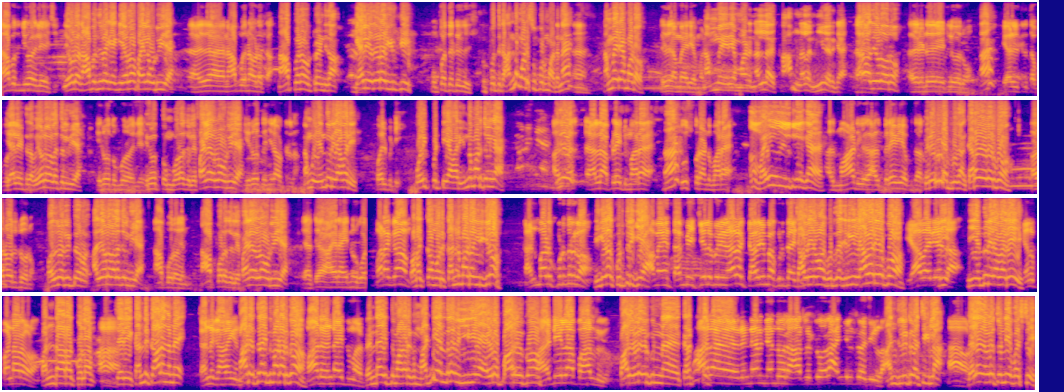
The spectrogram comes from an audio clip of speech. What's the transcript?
நாற்பத்தஞ்சு ரூபா இல்லையாச்சு எவ்வளவு நாற்பது ரூபாய் கேட்க எவ்வளவு ஃபைனல விடுவீங்க? அது நாற்பதுனா விடத்தான் நாற்பதுனா விட்டுற வேண்டியதான் கேள்வி எது இருக்கு? முப்பத்தெட்டுக்கு. முப்பத்தெட்டு. அந்த மாடு சூப்பர் மாடுண்ணே. நம்ம ஏரியா மாடோ? இது நம்ம ஏரியா மாடு நம்ம ஏரியா மாடு. நல்ல காம்பு நல்ல நீளம் இருக்க. கராவது எவ்வளவு வரும்? அது ரெண்டு பேரும் எட்டுல வரும்? ஏழு லிட்டர் தப்பு. ஏழு லிட்டர் தான். எவ்வளவு விலை சொல்லுவீங்க இருபத்தொன்பது ரூபா இல்லையா. இருபத்தொன்பது ரூபா சொல்லி ஃபைனல் எவ்வளவு விடுவீங்க இருபத்தஞ்சுனா விட்டுடலாம். நம்ம எந்த ஊர் வியாபாரி? கோயில்பட்டி. கோயில்பட்டி வியாபாரி. இந்த மாடு சொல்லுங்க. அது நல்ல அப்ளைட் ஆ? டூஸ் பிராண்ட் மர. வயல் இழுத்து கிடக்க அது மாடு அது பிறவி அப்படிதான் பெரிய அப்படிதான். கறவை எவ்வளவு இருக்கும்? பதினோரு லிட்டர் வரும். பதினோரு லிட்டர் வரும். அது எவ்வளவு விலை சொல்லிய நாற்பது ரூபா. நாற்பது ரூபா சொல்லி ஃபைனல் எல்லாம் விடுவிய ஆயிரம் ஐநூறு வணக்கம். வணக்கம். ஒரு கண்ணு மாடு வாங்கிருக்கீங்களோ கண்மாடு கொடுத்துருக்கோம். நீங்க தான் கொடுத்துருக்கிய அவன் தம்பி சீலபுரினால சௌரியமா கொடுத்தாச்சு. சௌரியமா கொடுத்தாச்சு. நீங்க வியாபாரியா போ வியாபாரியே இல்ல. நீ எந்த வியாபாரி? எனக்கு பண்டாரகுளம். பண்டார குளம் ஆ. சரி கண்ணு காலங்கண்ணு. கண்ணு காலைங்க. மாடு எத்தனாயிரத்து மாடா இருக்கும்? மாடு ரெண்டாயிரத்து மாடு. ரெண்டாயிரத்து மாடா இருக்கும். மட்டி அந்த அளவு இல்லையே? எவ்வளவு பால் இருக்கும்? அடியெல்லாம் பால் இருக்கும். பால் எவ்வளவு இருக்கும் கரெக்டா ரெண்டு நேரம் சேர்ந்து ஒரு ஆறு லிட்டர் வரும் அஞ்சு லிட்டர் வச்சுக்கலாம். அஞ்சு லிட்டர் வச்சுக்கலாம். விலை எவ்வளவு சொன்னீங்க ஃபர்ஸ்ட்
